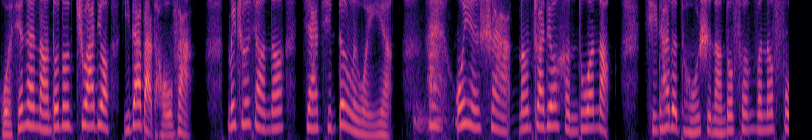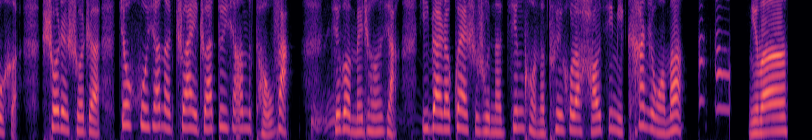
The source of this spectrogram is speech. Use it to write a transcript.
我现在呢都能抓掉一大把头发。没成想呢，佳期瞪了我一眼，哎，我也是啊，能抓掉很多呢。其他的同事呢都纷纷的附和，说着说着就互相的抓一抓对象的头发。结果没成想，一边的怪叔叔呢惊恐的退后了好几米，看着我们。你们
